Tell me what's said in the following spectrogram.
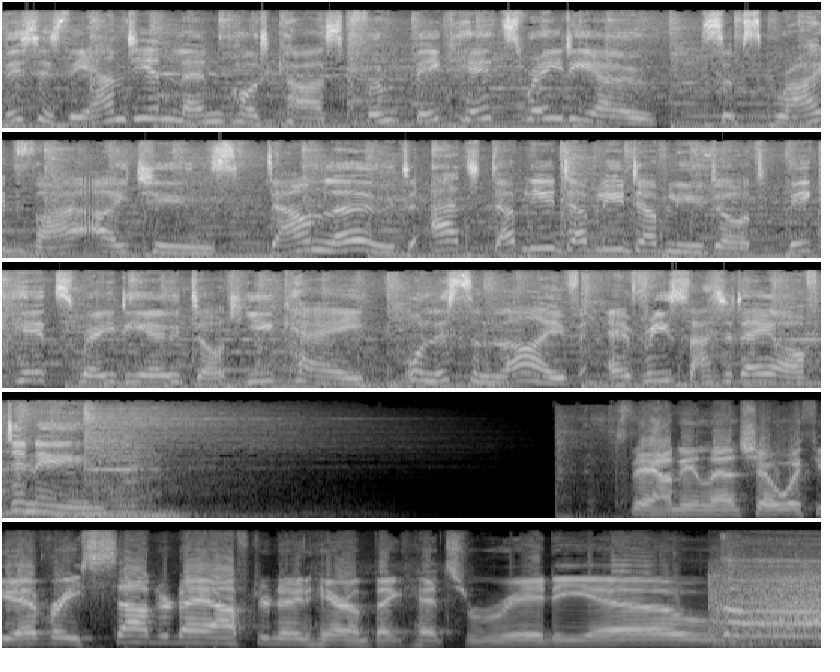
This is the Andy and Len podcast from Big Hits Radio. Subscribe via iTunes. Download at www.bighitsradio.uk or listen live every Saturday afternoon. It's the Andy and Len Show with you every Saturday afternoon here on Big Hits Radio.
